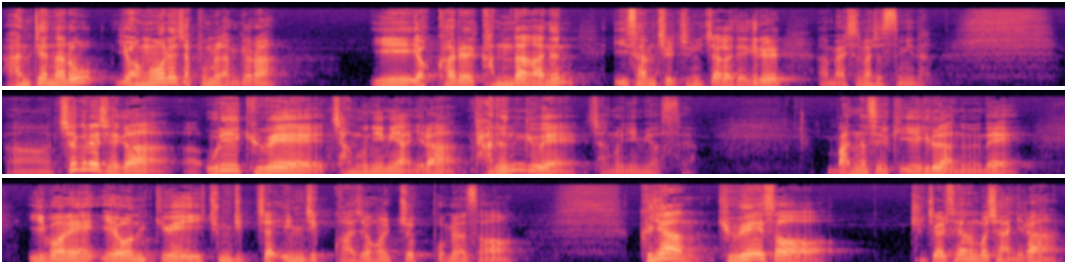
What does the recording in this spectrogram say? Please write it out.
안테나로 영원의 작품을 남겨라. 이 역할을 감당하는 237 중립자가 되기를 말씀하셨습니다. 어, 최근에 제가 어, 우리 교회 장로님이 아니라 다른 교회 장로님이었어요. 만나서 이렇게 얘기를 나누는데 이번에 예원교회 이 중직자 임직 과정을 쭉 보면서 그냥 교회에서 중직자를 세우는 것이 아니라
